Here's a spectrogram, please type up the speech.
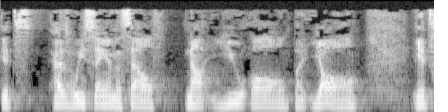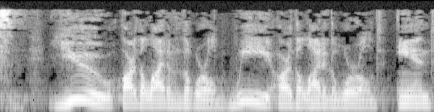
it's, as we say in the South, not you all, but y'all. It's, you are the light of the world. We are the light of the world. And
